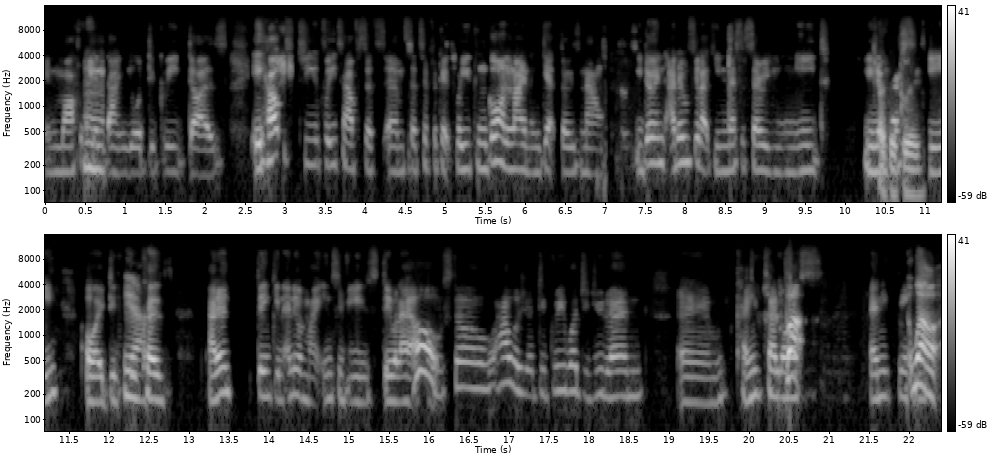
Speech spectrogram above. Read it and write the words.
in marketing than your degree does. It helps to you for you to have cert- um, certificates but you can go online and get those now. You don't i don't feel like you necessarily need university or a degree Yeah. because i don't think in any of my interviews they were like oh so how was your degree? What did you learn? Um can you tell But- us anything Well,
